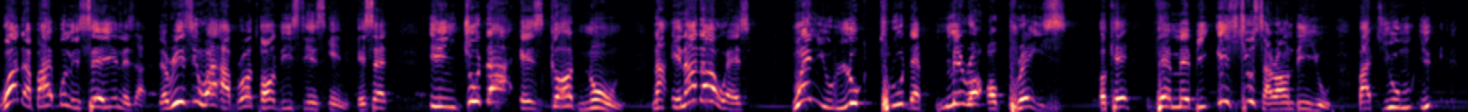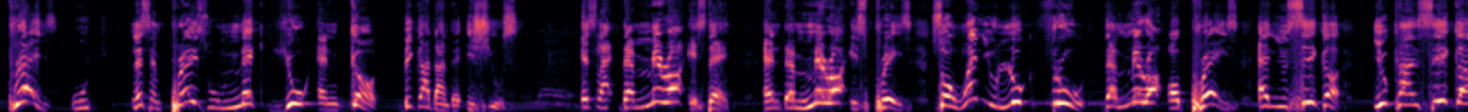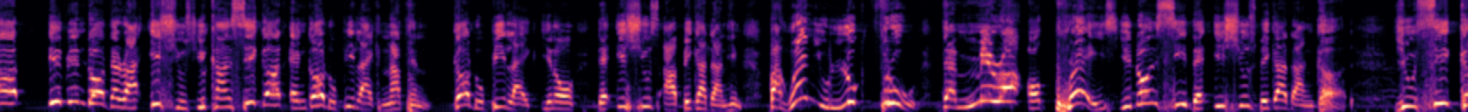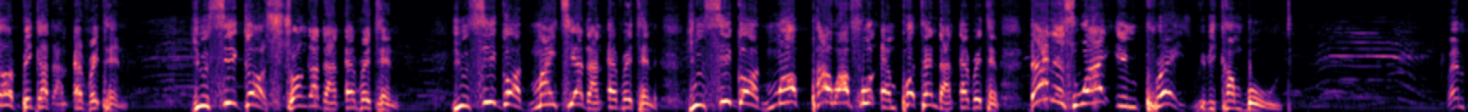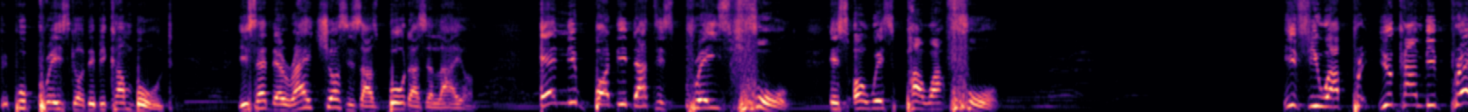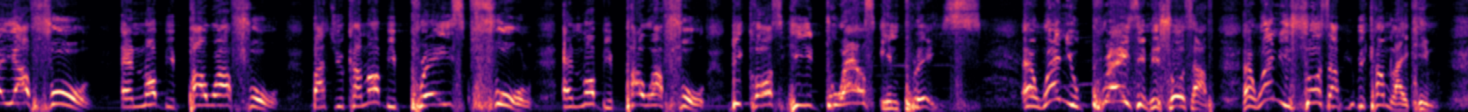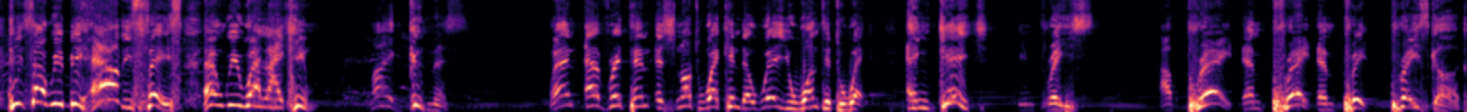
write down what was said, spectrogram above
What the Bible is saying is that the reason why I brought all these things in, it said, in Judah is God known. Now, in other words, when you look through the mirror of praise, okay, there may be issues surrounding you, but you, you praise will listen, praise will make you and God bigger than the issues. It's like the mirror is there and the mirror is praise. So when you look through the mirror of praise and you see God, you can see God even though there are issues, you can see God and God will be like nothing. God will be like, you know, the issues are bigger than him. But when you look through the mirror of praise, you don't see the issues bigger than God. You see God bigger than everything. You see God stronger than everything. You see God mightier than everything. You see God more powerful and potent than everything. That is why in praise we become bold. When people praise God, they become bold. He said, The righteous is as bold as a lion. Anybody that is praiseful is always powerful. If you are, you can be prayerful and not be powerful, but you cannot be praiseful and not be powerful because he dwells in praise. And when you praise him, he shows up. And when he shows up, you become like him. He said, We beheld his face and we were like him. My goodness. When everything is not working the way you want it to work, engage in praise. I've prayed and prayed and prayed. Praise God.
